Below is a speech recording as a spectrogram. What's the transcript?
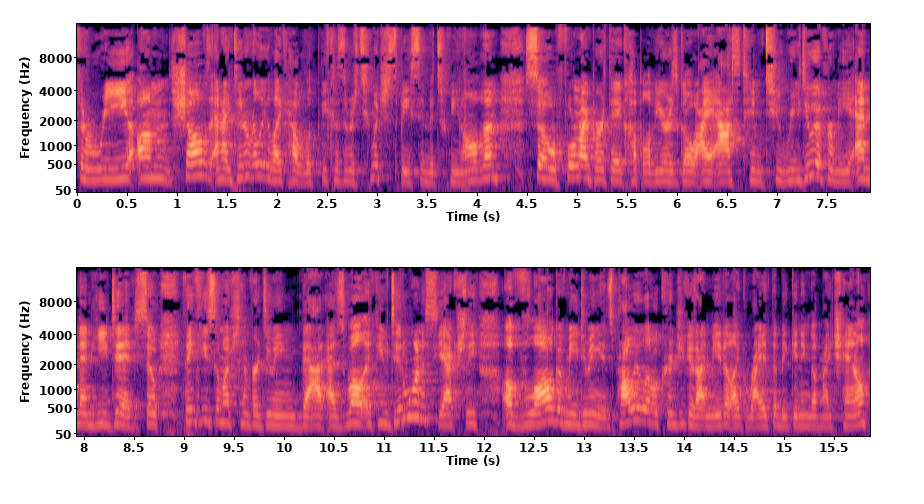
three um, shelves and I didn't really like how it looked because there was too much space in between all of them. So for my birthday a couple of years ago, I asked him to redo it for me and then he did. So thank you so much Tim for doing that as well. If you did want to see actually a vlog of me doing it, it's probably a little cringy because I made it like right at the beginning of my channel,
